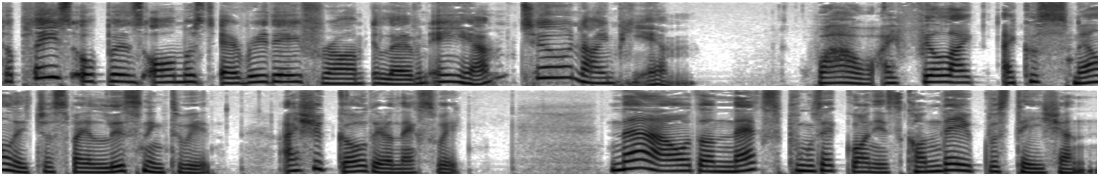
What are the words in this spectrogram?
The place opens almost every day from 11 a.m. to 9 p.m Wow, I feel like I could smell it just by listening to it. I should go there next week. Now, the next 붕세권 is Kondae Ibgu Station.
